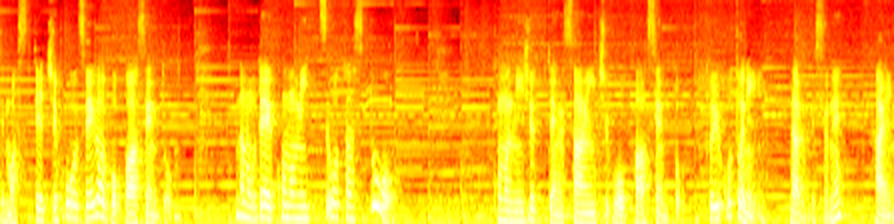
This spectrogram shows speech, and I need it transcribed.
てます。で、地方税が5%。なので、この3つを足すと、この20.315%ということになるんですよね。はい。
